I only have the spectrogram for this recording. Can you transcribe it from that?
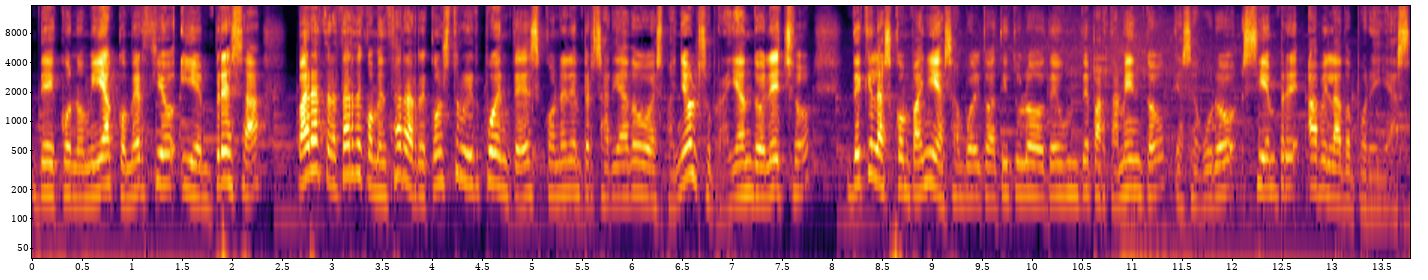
de Economía, Comercio y Empresa para tratar de comenzar a reconstruir puentes con el empresariado español, subrayando el hecho de que las compañías han vuelto a título de un departamento que aseguró siempre ha velado por ellas.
